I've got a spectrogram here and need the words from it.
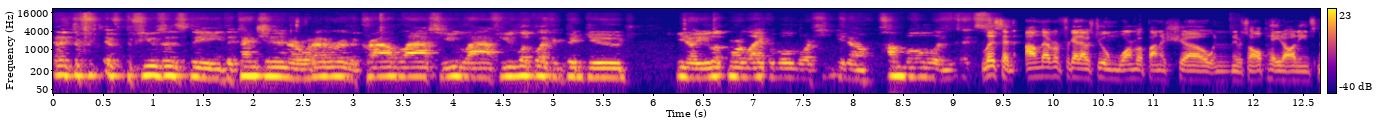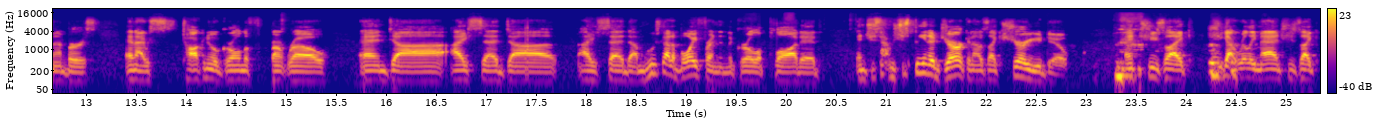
and it, diff- it diffuses the the tension or whatever. The crowd laughs, you laugh, you look like a good dude. You know, you look more likable, more you know, humble, and it's Listen, I'll never forget. I was doing warm up on a show, and it was all paid audience members. and I was talking to a girl in the front row, and uh, I said, uh, I said, um, "Who's got a boyfriend?" And the girl applauded, and just I was just being a jerk, and I was like, "Sure, you do." And she's like, she got really mad. She's like,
